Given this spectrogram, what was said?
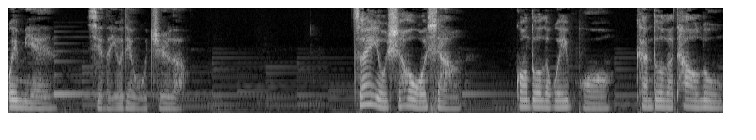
未免显得有点无知了。所以有时候我想，逛多了微博，看多了套路，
